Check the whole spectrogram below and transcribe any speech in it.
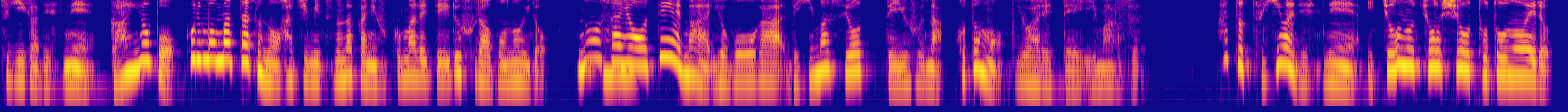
次がですね、癌予防。これもまたその蜂蜜の中に含まれているフラボノイドの作用で、うん、まあ予防ができますよっていうふうなことも言われています。あと次はですね、胃腸の調子を整える。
